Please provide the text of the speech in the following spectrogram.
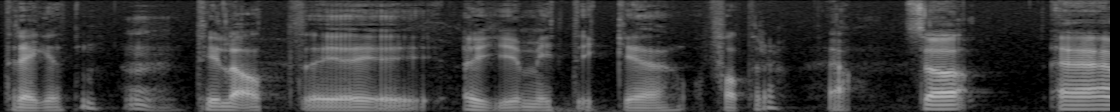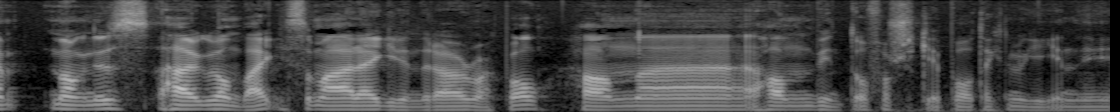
tregheten Mm. til at eh, øyet mitt ikke oppfatter det? Ja. Så eh, Magnus Haug Vannberg, som er gründer av Rockball, han, eh, han begynte å forske på teknologien i,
